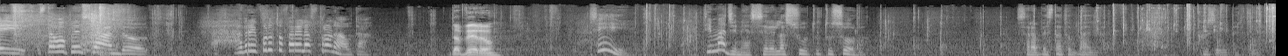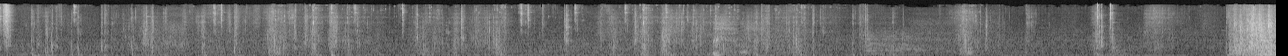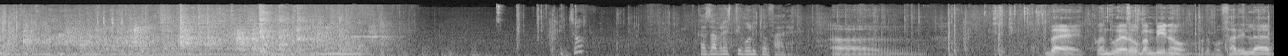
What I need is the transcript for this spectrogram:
Ehi, stavo pensando. Avrei voluto fare l'astronauta. Davvero? Sì. Ti immagini essere lassù tutto solo? Sarebbe stato bello. Così per dire. E tu? Cosa avresti voluto fare? Beh, quando ero bambino volevo fare il...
